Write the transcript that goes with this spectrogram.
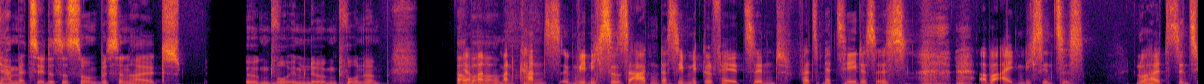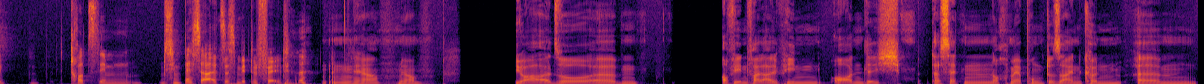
Ja, Mercedes ist so ein bisschen halt irgendwo im Nirgendwo, ne? Aber ja, man, man kann es irgendwie nicht so sagen, dass sie Mittelfeld sind, weil es Mercedes ist. Aber eigentlich sind sie es. Nur halt sind sie trotzdem ein bisschen besser als das Mittelfeld. ja, ja. Ja, also ähm, auf jeden Fall Alpine ordentlich. Das hätten noch mehr Punkte sein können. Ähm,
